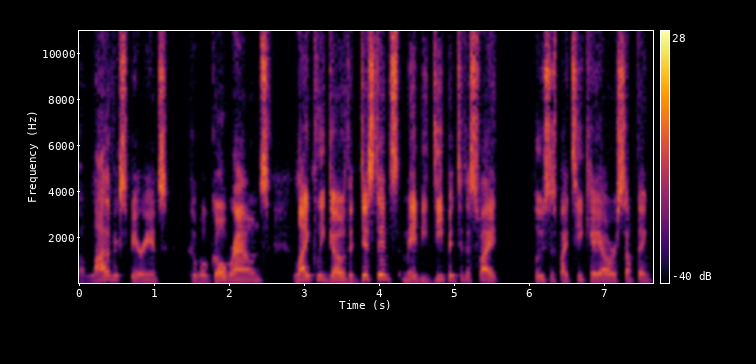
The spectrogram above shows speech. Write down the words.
a lot of experience who will go rounds, likely go the distance, maybe deep into this fight, loses by TKO or something.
